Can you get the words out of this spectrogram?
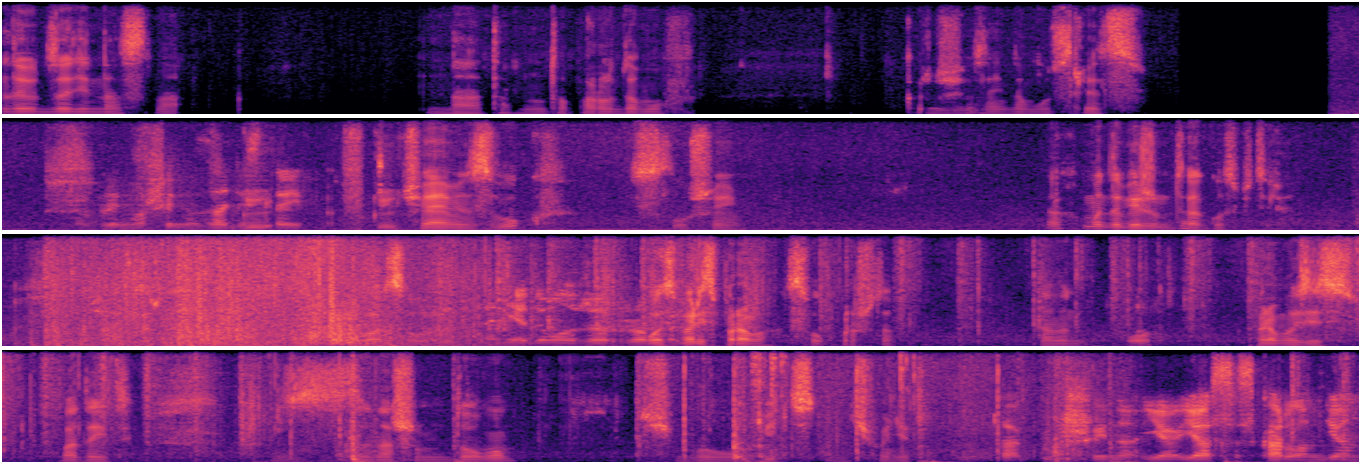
дают сзади нас на... На там, ну, там пару домов. Короче, сейчас они там будут стреляться. Блин, машина сзади Клю- стоит. Включаем звук, слушаем. Ах, мы добежим до госпиталя. Сейчас должны убиваться уже. Да не, я думал, уже Ой, смотри справа, звук про что. Там он О. прямо здесь падает. За нашим домом. Чем его убить? Ничего нет. Так, машина. Я, я со Скарлом, где он?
